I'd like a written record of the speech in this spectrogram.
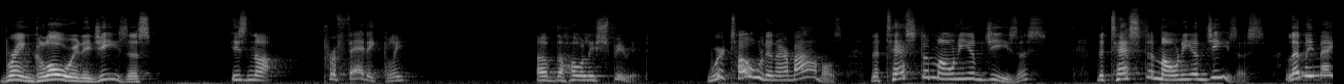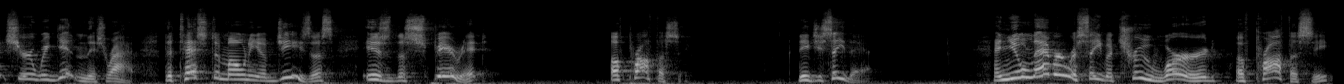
bring glory to Jesus is not prophetically of the Holy Spirit. We're told in our Bibles the testimony of Jesus, the testimony of Jesus. Let me make sure we're getting this right. The testimony of Jesus is the spirit of prophecy. Did you see that? And you'll never receive a true word of prophecy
